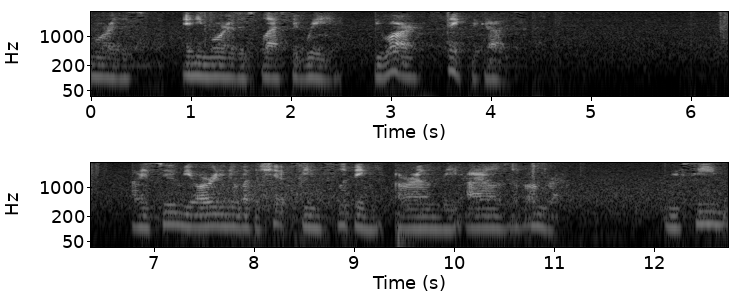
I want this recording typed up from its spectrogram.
more of this, any more of this blasted waiting. You are, thank the gods. I assume you already know about the ship seen slipping around the Isles of Umbra. We've seen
